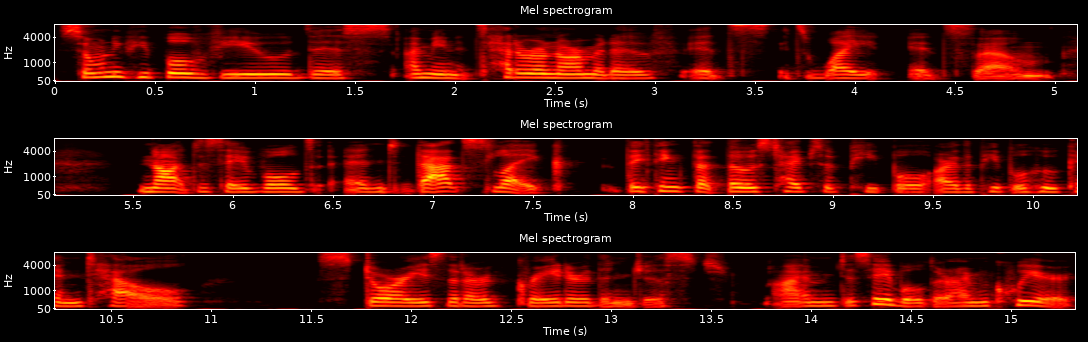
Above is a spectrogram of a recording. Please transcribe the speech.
so many people view this i mean it's heteronormative it's it's white it's um not disabled and that's like they think that those types of people are the people who can tell stories that are greater than just i'm disabled or i'm queer.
